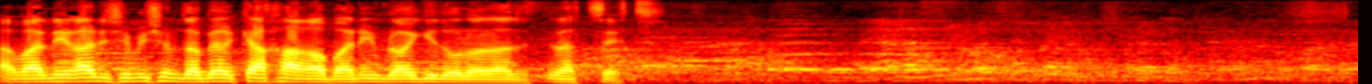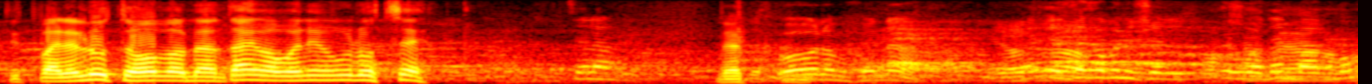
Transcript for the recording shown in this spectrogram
אבל נראה לי שמי שמדבר ככה, הרבנים לא יגידו לו לצאת. תתפללו טוב, אבל בינתיים הרבנים אומרים לו צא. צא לאן? פה למכינה. איזה רבנים של... הוא עדיין בארמון?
